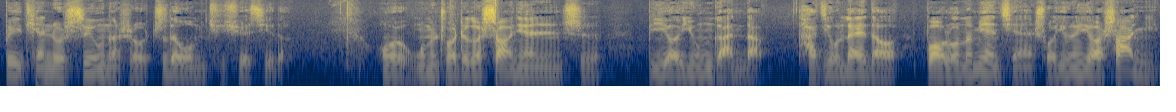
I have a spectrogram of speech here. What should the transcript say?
被天主使用的时候，值得我们去学习的。我我们说这个少年人是比较勇敢的，他就来到保罗的面前说有人要杀你。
